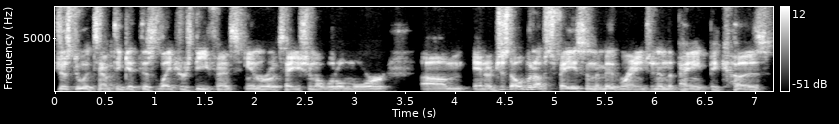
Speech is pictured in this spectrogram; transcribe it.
just to attempt to get this Lakers defense in rotation a little more um, and just open up space in the mid range and in the paint because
